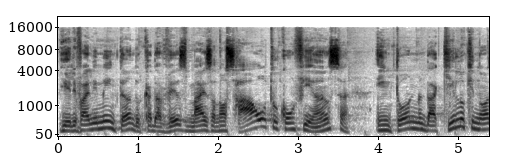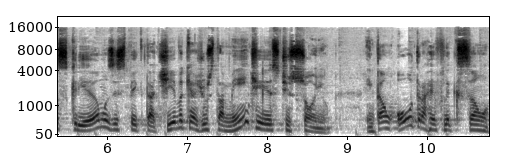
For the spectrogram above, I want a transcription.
E ele vai alimentando cada vez mais a nossa autoconfiança em torno daquilo que nós criamos expectativa, que é justamente este sonho. Então, outra reflexão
